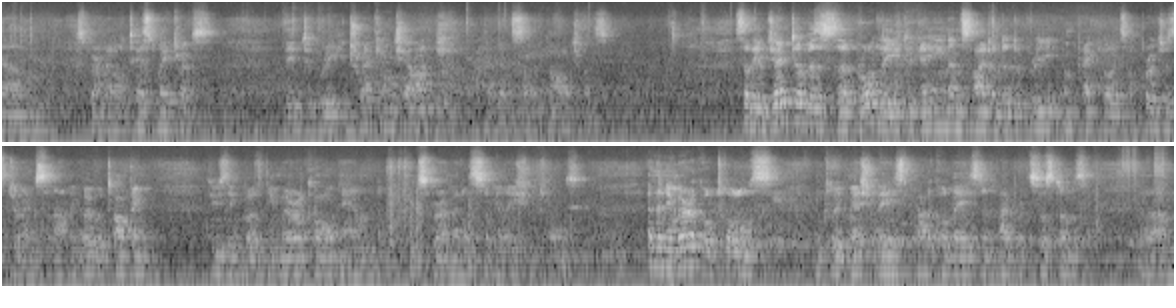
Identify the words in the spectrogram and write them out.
um, experimental test matrix, the debris tracking challenge, and then some acknowledgements. So the objective is uh, broadly to gain insight into debris impact loads on bridges during tsunami overtopping using both numerical and experimental simulation tools. And the numerical tools include mesh-based, particle-based, and hybrid systems, um,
